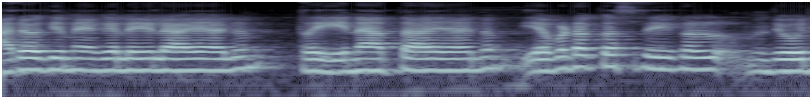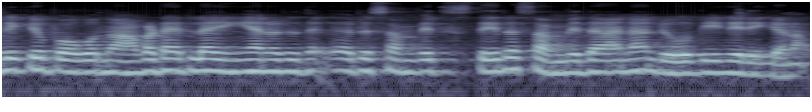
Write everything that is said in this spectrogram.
ആരോഗ്യ മേഖലയിലായാലും ട്രെയിനകത്തായാലും എവിടെയൊക്കെ സ്ത്രീകൾ ജോലിക്ക് പോകുന്നു അവിടെയെല്ലാം ഇങ്ങനൊരു ഒരു സംവി സ്ഥിര സംവിധാനം രൂപീകരിക്കണം.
